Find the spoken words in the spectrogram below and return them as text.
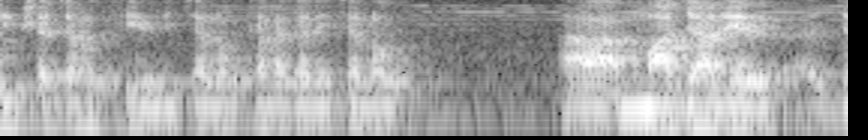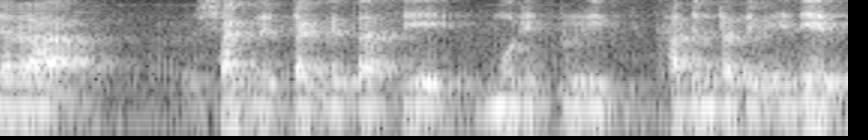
রিক্সা চালক, সিএনজি চালক, ঠেলাগাড়ি চালক মাজারের যারা সাগরের টাগরেত আছে মরিদ টুরিদ খাদেম টাদেম, এদের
